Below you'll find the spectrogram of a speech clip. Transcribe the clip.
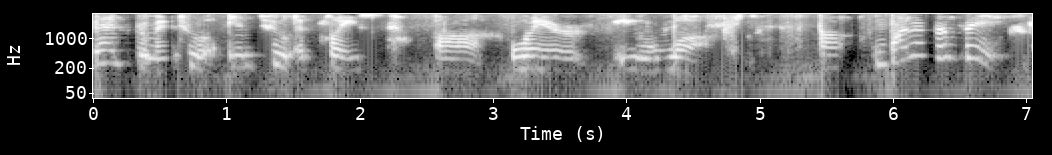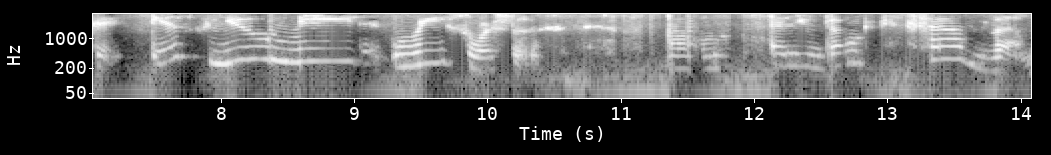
bedroom into into a place uh, where you walk. Uh, one of the things, okay, if you need resources um, and you don't have them,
